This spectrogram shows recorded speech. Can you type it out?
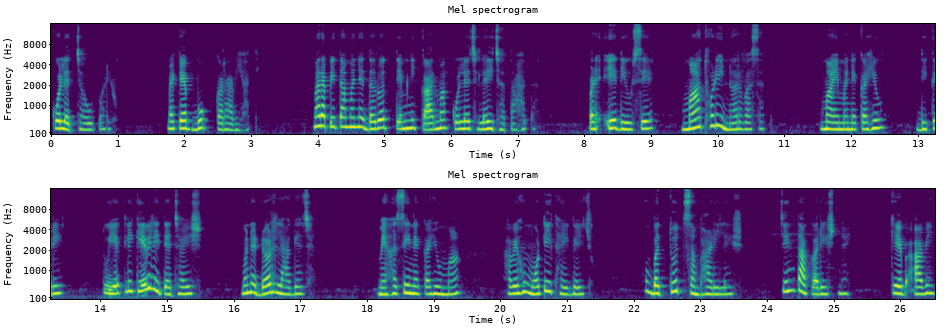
કોલેજ જવું પડ્યું. મેં કેબ બુક કરાવી હતી. મારા પિતા મને દરરોજ તેમની કારમાં કોલેજ લઈ જતા હતા. પણ એ દિવસે મા થોડી નર્વસ હતી. માએ મને કહ્યું, દીકરી, તું એકલી કેવી રીતે જઈશ? મને ડર લાગે છે. મેં હસીને કહ્યું, માં, હવે હું મોટી થઈ ગઈ છું. હું બધું જ સંભાળી લઈશ. ચિંતા કરીશ નહીં. કેબ આવી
